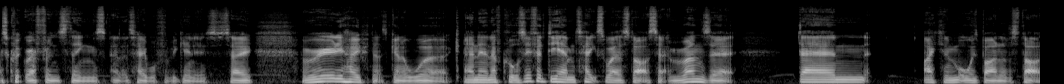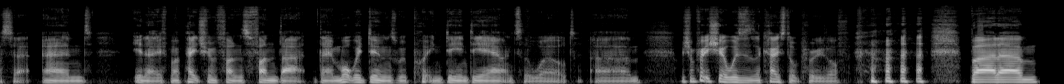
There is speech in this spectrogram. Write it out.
as quick reference things at the table for beginners. So I'm really hoping that's going to work. And then, of course, if a DM takes away the starter set and runs it, then I can always buy another starter set. And you know, if my Patreon funds fund that, then what we're doing is we're putting D and D out into the world, um, which I'm pretty sure Wizards of the Coast will approve of. but um,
